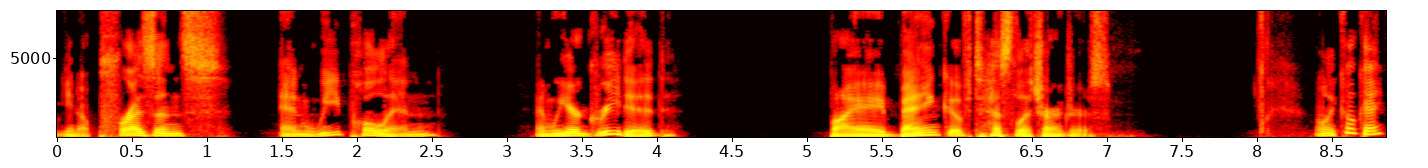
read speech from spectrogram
you know presence, and we pull in, and we are greeted by a bank of Tesla chargers. We're like, okay,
